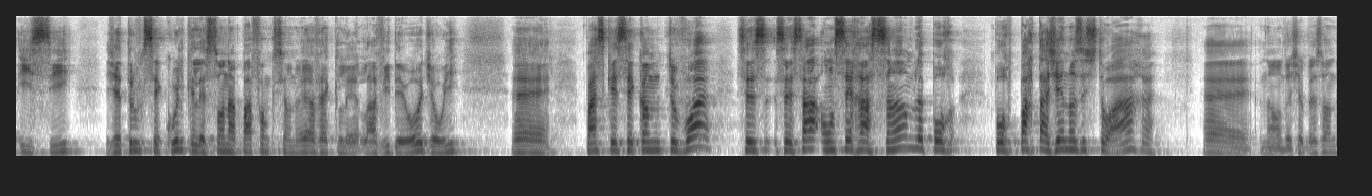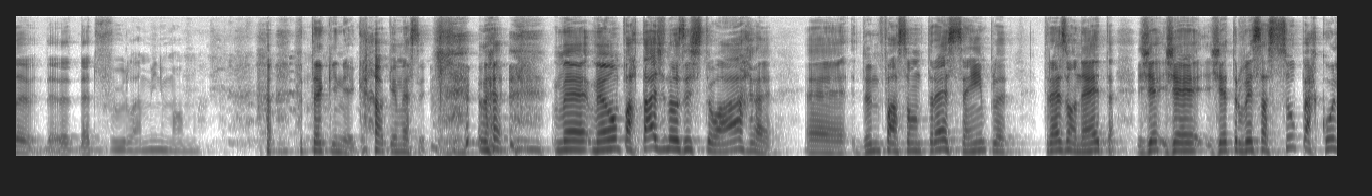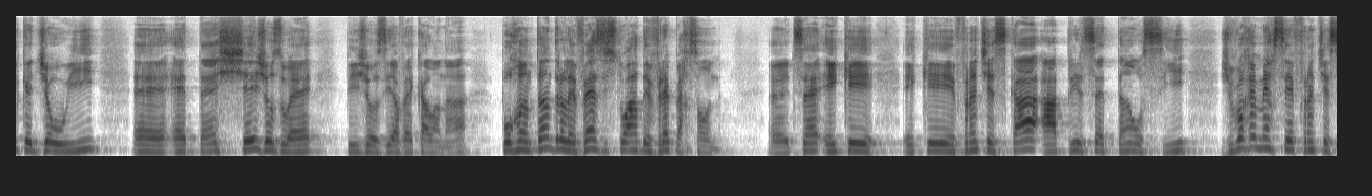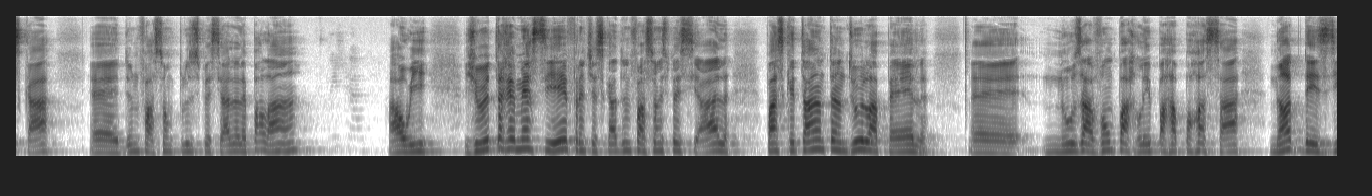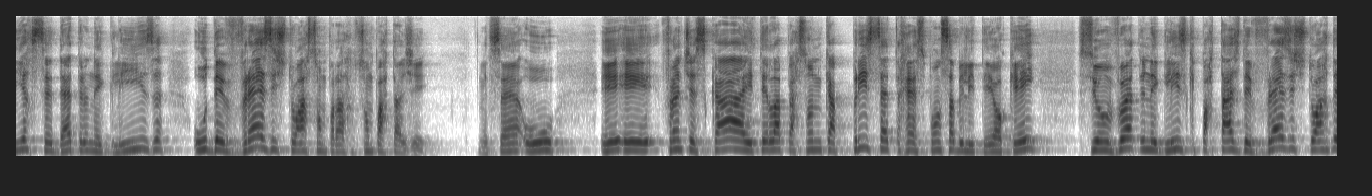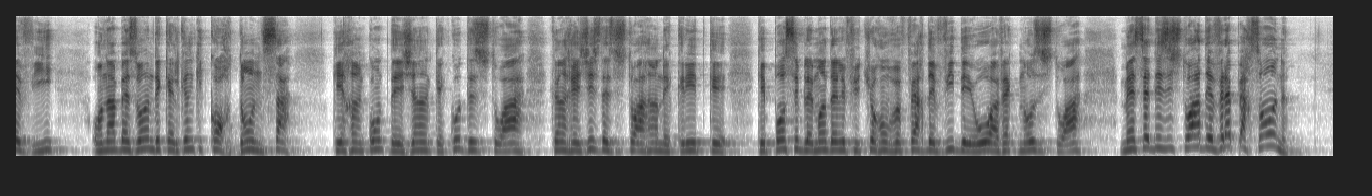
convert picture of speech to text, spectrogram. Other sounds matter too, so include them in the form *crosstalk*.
ici. Je trouve que c'est cool que le son n'a pas fonctionné avec la vidéo, Joey. Euh, parce que c'est comme, tu vois, c'est ça, on se rassemble pour, pour partager nos histoires. Euh, non, j'ai besoin de- de- d'être vu là, minimum. *laughs* Technique, *laughs* ok, merci. Mais, mais, on partage nos histoires euh, d'une façon très simple, très honnête. J'ai trouvé ça super cool que Joey euh, était chez Josué, puis Josie avec Alana, pour entendre les vraies histoires de vraies personnes. Euh, et, que, et que Francesca a pris ce temps aussi. Je veux remercier Francesca euh, d'une façon plus spéciale. Elle n'est pas là, hein? Ah oui, je veux te remercier, Francesca, d'une façon spéciale, parce que tu as entendu l'appel. Euh, nous avons parlé par rapport à ça. Notre désir, c'est d'être une église où de vraies histoires sont, partagées. Où, et, Francesca été la personne qui a pris cette responsabilité, OK? Si on veut être une église qui partage de vraies histoires de vie, on a besoin de quelqu'un qui coordonne ça qui rencontre des gens, qui écoute des histoires, qui enregistre des histoires en écrit, que, que possiblement dans le futur on veut faire des vidéos avec nos histoires. Mais c'est des histoires de vraies personnes.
